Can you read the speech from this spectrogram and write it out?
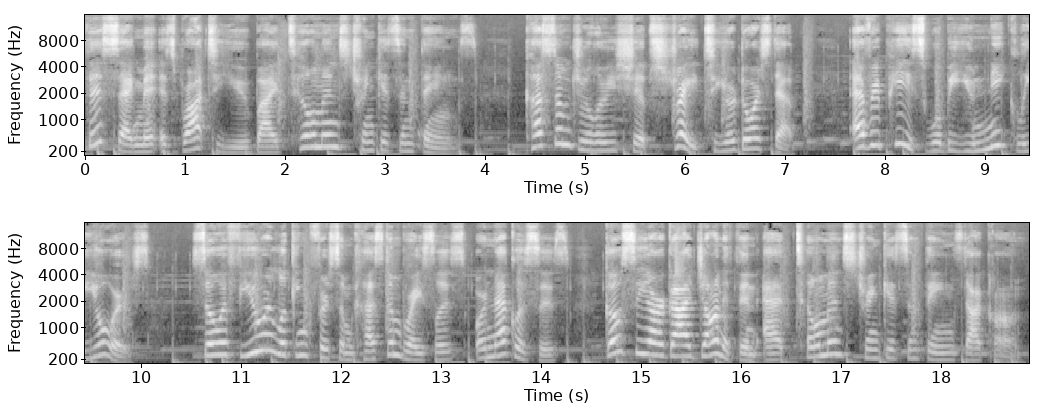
This segment is brought to you by Tillman's Trinkets and Things. Custom jewelry shipped straight to your doorstep. Every piece will be uniquely yours. So if you are looking for some custom bracelets or necklaces, go see our guy Jonathan at tillmanstrinketsandthings.com.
